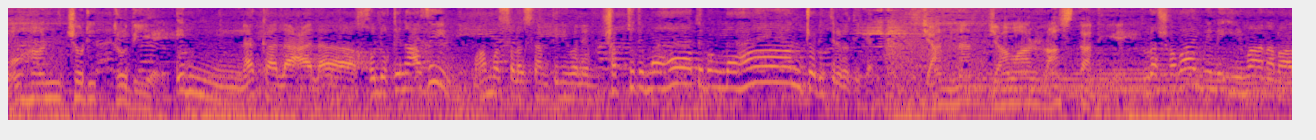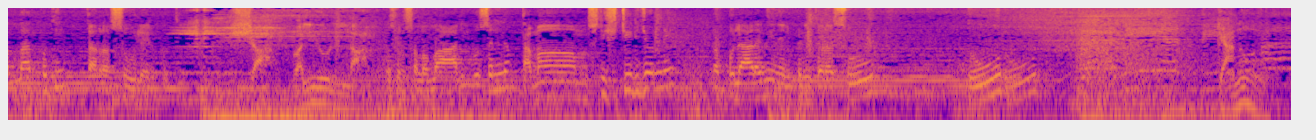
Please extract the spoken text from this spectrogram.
মহান চরিত্র দিয়ে। তিনি হলেন সবচেয়ে মহৎ এবং মহান চরিত্রের অধিকারী। জান্নাত যাওয়ার রাস্তা দিয়ে। তোমরা সবাই মিলে ইমান আনো আল্লাহর প্রতি তার রসুলের প্রতি। শাহ রসুল সৃষ্টির দূর। কেন?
